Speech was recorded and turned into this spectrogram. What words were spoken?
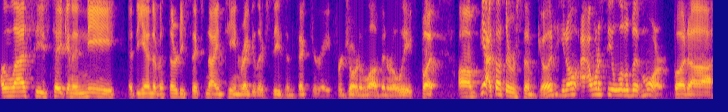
Unless he's taken a knee at the end of a 36 19 regular season victory for Jordan Love in relief. But um, yeah, I thought there was some good. You know, I, I want to see a little bit more. But uh,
